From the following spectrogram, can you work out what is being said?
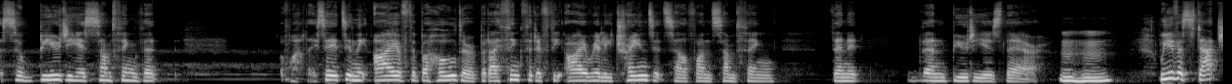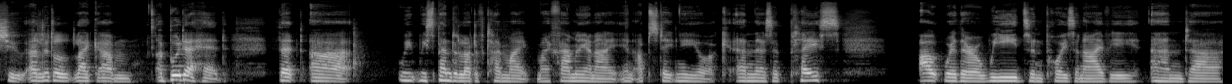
so beauty is something that, well, they say it's in the eye of the beholder, but I think that if the eye really trains itself on something, then it, then beauty is there. Mm-hmm. We have a statue, a little like um, a Buddha head that uh, we we spend a lot of time, my my family and I, in upstate New York, and there's a place out where there are weeds and poison ivy and. Uh,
